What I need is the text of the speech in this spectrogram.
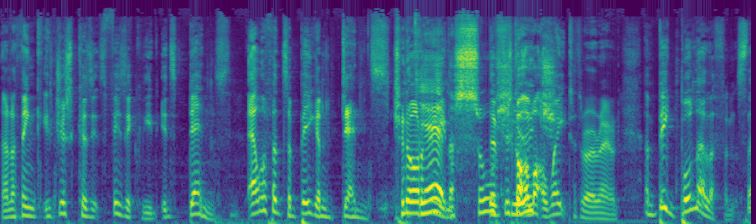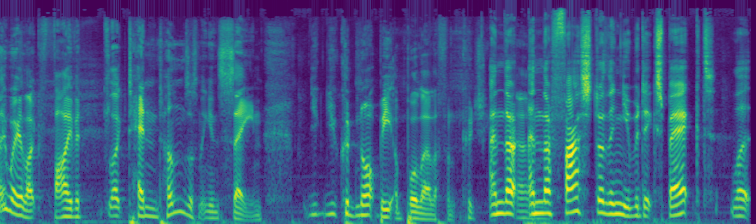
and I think it's just because it's physically, it's dense. Elephants are big and dense. Do you know what Yeah, I mean? they're so They've just got a lot of weight to throw around. And big bull elephants, they weigh like five, like ten tons or something insane. You, you could not beat a bull elephant, could you? And they're Um, and they're faster than you would expect. Like,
